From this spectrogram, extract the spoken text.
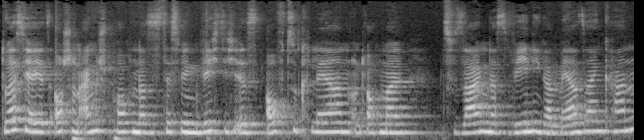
Du hast ja jetzt auch schon angesprochen, dass es deswegen wichtig ist, aufzuklären und auch mal zu sagen, dass weniger mehr sein kann.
